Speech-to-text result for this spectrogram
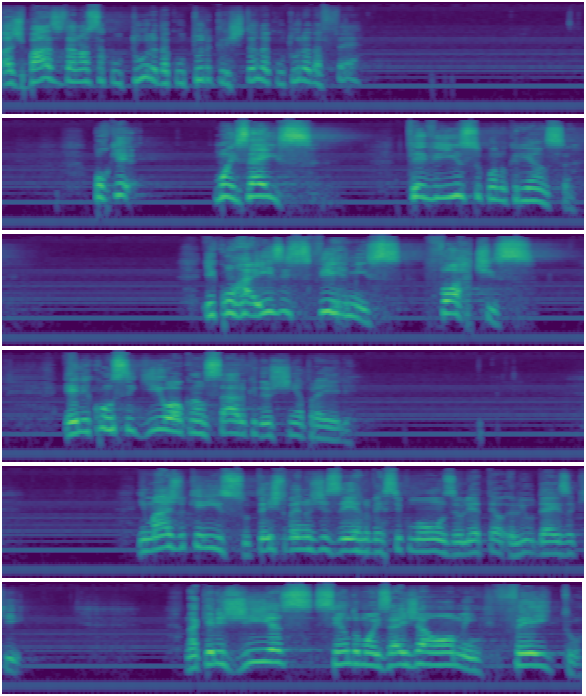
as bases da nossa cultura, da cultura cristã, da cultura da fé? Porque Moisés teve isso quando criança. E com raízes firmes, fortes, ele conseguiu alcançar o que Deus tinha para ele. E mais do que isso, o texto vai nos dizer no versículo 11, eu li, até, eu li o 10 aqui. Naqueles dias, sendo Moisés já homem, feito,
